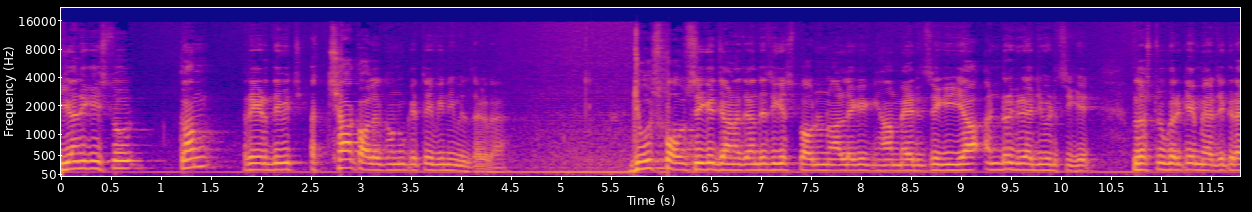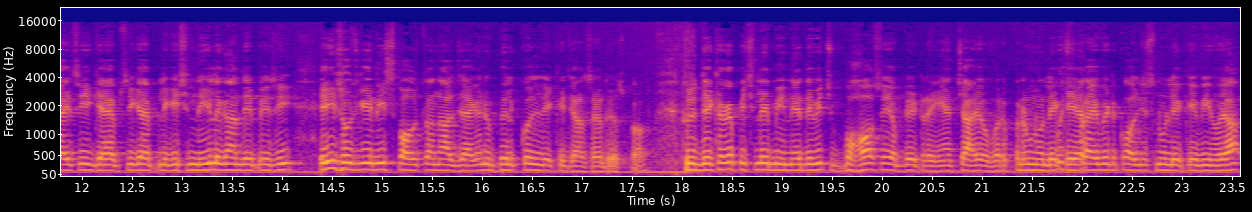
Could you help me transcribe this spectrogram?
ਯਾਨੀ ਕਿ ਇਸ ਤੋਂ ਕਮ ਰੇਟ ਦੇ ਵਿੱਚ ਅੱਛਾ ਕਾਲਜ ਤੁਹਾਨੂੰ ਕਿਤੇ ਵੀ ਨਹੀਂ ਮਿਲ ਸਕਦਾ ਜੋ ਸਪਾਊਸ ਸੀਗੇ ਜਾਣਾ ਚਾਹੁੰਦੇ ਸੀਗੇ ਸਪਾਊਸ ਨੂੰ ਨਾਲ ਲੈ ਕੇ ਕਿ ਹਾਂ ਮੈਰਿਜ ਸੀਗੀ ਜਾਂ ਅੰਡਰ ਗ੍ਰੈਜੂਏਟ ਸੀਗੇ ਪਲੱਸ 2 ਕਰਕੇ ਮੈਰਿਜ ਕਰਾਈ ਸੀ ਗੈਪ ਸੀਗਾ ਐਪਲੀਕੇਸ਼ਨ ਨਹੀਂ ਲਗਾਉਂਦੇ ਪਏ ਸੀ। ਇਹੀ ਸੋਚ ਕੇ ਨਹੀਂ ਸਪਾਊਸ ਦਾ ਨਾਲ ਜਾਏਗਾ ਇਹਨੂੰ ਬਿਲਕੁਲ ਲੈ ਕੇ ਜਾ ਸਕਦੇ ਹੋ ਸਪਾਊਸ। ਤੁਸੀਂ ਦੇਖੋਗੇ ਪਿਛਲੇ ਮਹੀਨੇ ਦੇ ਵਿੱਚ ਬਹੁਤ ਸੇ ਅਪਡੇਟ ਰਹੇ ਹਨ ਚਾਹੇ ਉਹ ਵਰਕ ਪਰਮਿਟ ਨੂੰ ਲੈ ਕੇ ਪ੍ਰਾਈਵੇਟ ਕਾਲਜਸ ਨੂੰ ਲੈ ਕੇ ਵੀ ਹੋਇਆ।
